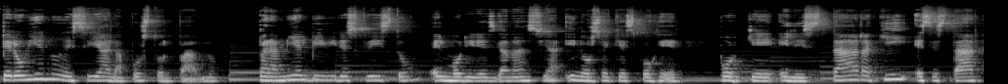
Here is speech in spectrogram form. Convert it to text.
Pero bien lo decía el apóstol Pablo, para mí el vivir es Cristo, el morir es ganancia y no sé qué escoger, porque el estar aquí es estar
